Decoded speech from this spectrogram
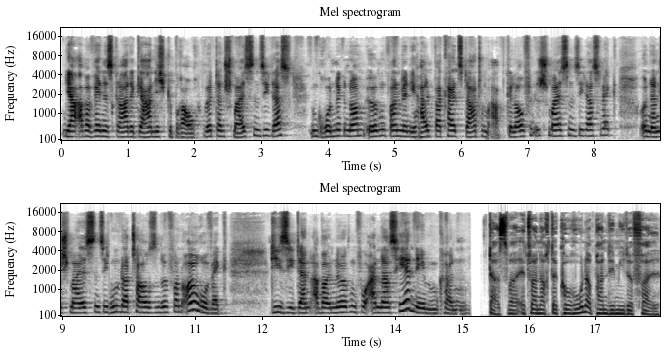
Ja, aber wenn es gerade gar nicht gebraucht wird, dann schmeißen sie das im Grunde genommen irgendwann, wenn die Haltbarkeitsdatum abgelaufen ist, schmeißen sie das weg und dann schmeißen sie Hunderttausende von Euro weg, die sie dann aber nirgendwo anders hernehmen können. Das war etwa nach der Corona-Pandemie der Fall.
